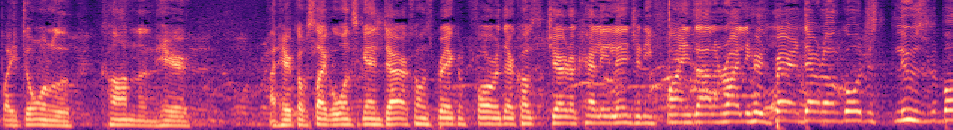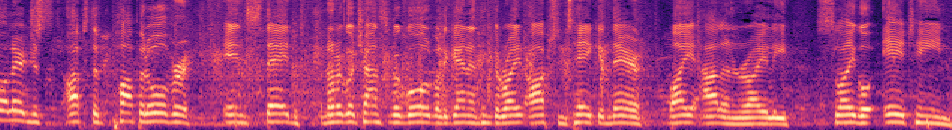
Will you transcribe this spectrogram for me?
by Donald Conlon here. And here comes Sligo once again. Dara comes breaking forward. There comes Gerald Kelly Lynch, and he finds Alan Riley. Here's bearing down on goal. Just loses the ball there. Just opts to pop it over instead. Another good chance of a goal, but again, I think the right option taken there by Alan Riley. Sligo 18,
